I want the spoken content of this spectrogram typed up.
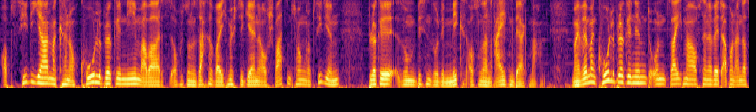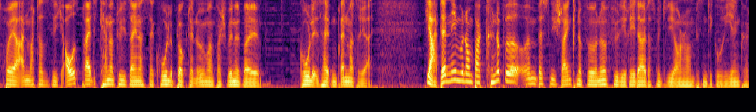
Obsidian, man kann auch Kohleblöcke nehmen, aber das ist auch so eine Sache, weil ich möchte gerne auf schwarzen Beton und Obsidian Blöcke so ein bisschen so den Mix aus unserem Reifenberg machen. Meine, wenn man Kohleblöcke nimmt und, sag ich mal, auf seiner Welt ab und an das Feuer anmacht, dass es sich ausbreitet, kann natürlich sein, dass der Kohleblock dann irgendwann verschwindet, weil Kohle ist halt ein Brennmaterial. Ja, dann nehmen wir noch ein paar Knöpfe, am besten die Steinknöpfe, ne, für die Räder, dass wir die auch noch ein bisschen dekorieren können.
